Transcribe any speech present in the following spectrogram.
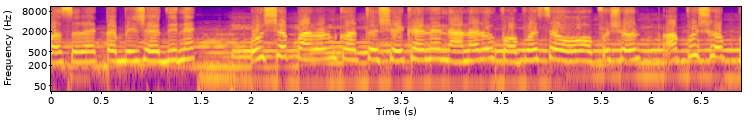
বছর একটা বিশেষ দিনে উৎসব পালন করতে সেখানে নানারূপ ও অপসর অপসভ্য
